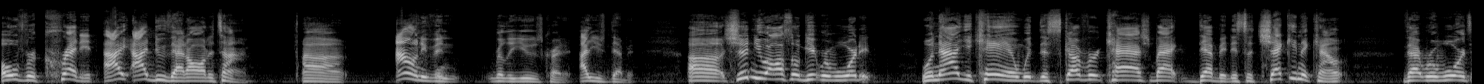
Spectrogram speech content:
over credit, I, I do that all the time. Uh, I don't even really use credit, I use debit. Uh, shouldn't you also get rewarded? Well, now you can with Discover Cashback Debit. It's a checking account that rewards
